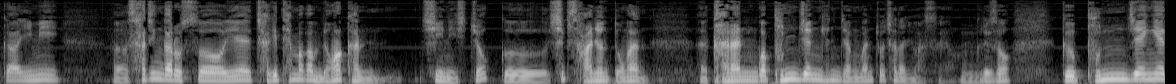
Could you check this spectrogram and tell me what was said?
그러니까 이미 어, 사진가로서의 자기 테마가 명확한 시인이시죠. 그 14년 동안 가난과 분쟁 현장만 쫓아다녀왔어요. 음. 그래서 그 분쟁의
